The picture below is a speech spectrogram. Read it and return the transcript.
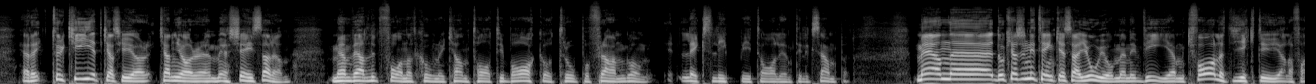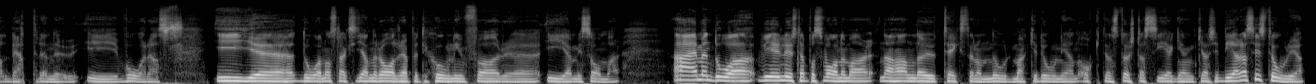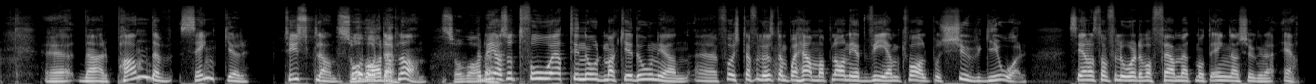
Turkiet kanske gör, kan göra det med kejsaren, men väldigt få nationer kan ta tillbaka och tro på framgång. Lex Lippi i Italien till exempel. Men eh, då kanske ni tänker så här, jo jo, men i VM-kvalet gick det ju i alla fall bättre nu i våras. I eh, då någon slags generalrepetition inför EM eh, i sommar. Nej men då, vi lyssnar på Svanemar när han la ut texten om Nordmakedonien och den största segern kanske i deras historia. Eh, när Pandev sänker Tyskland så på bortaplan. Det. Så var det blir det. alltså 2-1 till Nordmakedonien. Eh, första förlusten på hemmaplan i ett VM-kval på 20 år. Senast de förlorade var 5-1 mot England 2001.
